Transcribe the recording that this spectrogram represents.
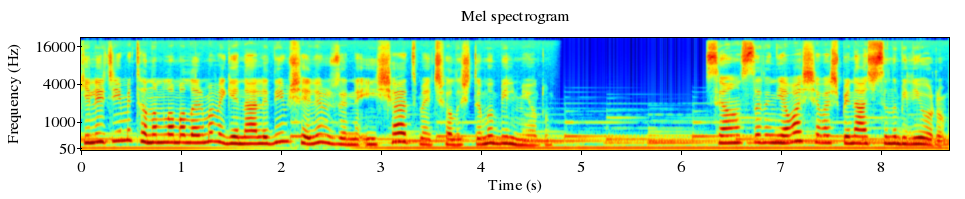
Geleceğimi tanımlamalarıma ve genellediğim şeyler üzerine inşa etmeye çalıştığımı bilmiyordum. Seansların yavaş yavaş beni açtığını biliyorum.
